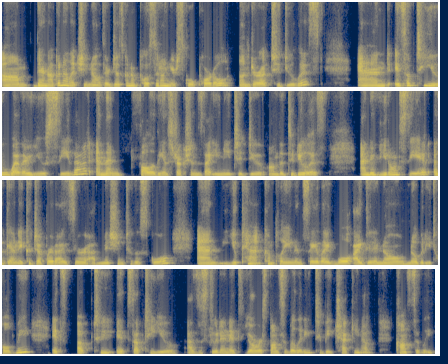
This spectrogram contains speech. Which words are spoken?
Um, they're not going to let you know. They're just going to post it on your school portal under a to do list. And it's up to you whether you see that and then follow the instructions that you need to do on the to do list. And if you don't see it, again, it could jeopardize your admission to the school. And you can't complain and say, like, well, I didn't know, nobody told me. It's up to it's up to you as a student. It's your responsibility to be checking up constantly.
